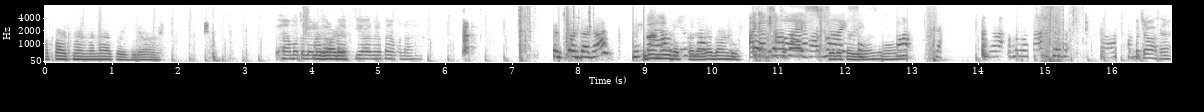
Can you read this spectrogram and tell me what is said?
अपार्टमेंट में ना कोई दिया एमो तो ले लो मैं यार गाड़ी- फाइव की यार मेरे पे एमो ना है इधर नहीं रुकता रहेगा गांडू ही है, नहीं- पचास है।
